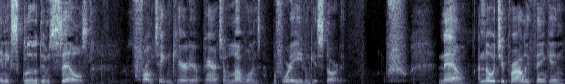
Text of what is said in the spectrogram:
and exclude themselves from taking care of their parents and loved ones before they even get started. Whew. Now, I know what you're probably thinking.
